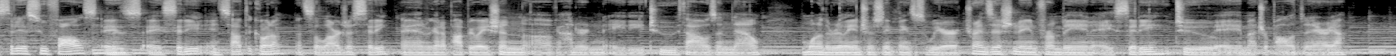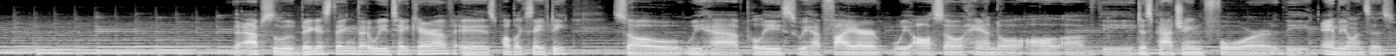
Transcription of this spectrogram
City of Sioux Falls is a city in South Dakota. That's the largest city, and we've got a population of 182,000 now. One of the really interesting things is we are transitioning from being a city to a metropolitan area. The absolute biggest thing that we take care of is public safety. So we have police, we have fire, we also handle all of the dispatching for the ambulances.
